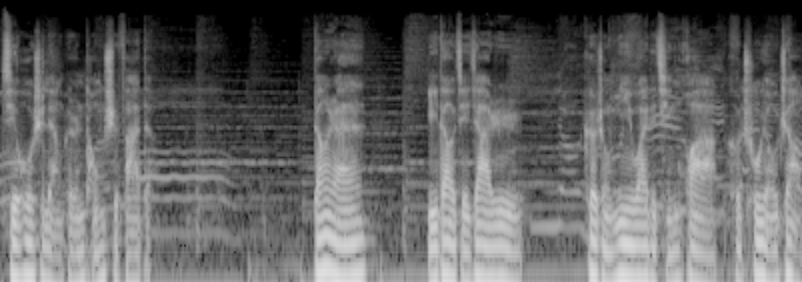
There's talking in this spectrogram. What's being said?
几乎是两个人同时发的。当然，一到节假日，各种腻歪的情话和出游照；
